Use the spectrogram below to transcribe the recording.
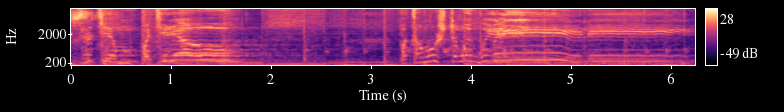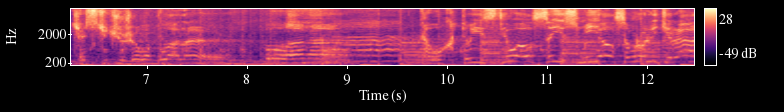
затем потерял Потому что мы были частью чужого плана. Плана того, кто издевался и смеялся в роли тирана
